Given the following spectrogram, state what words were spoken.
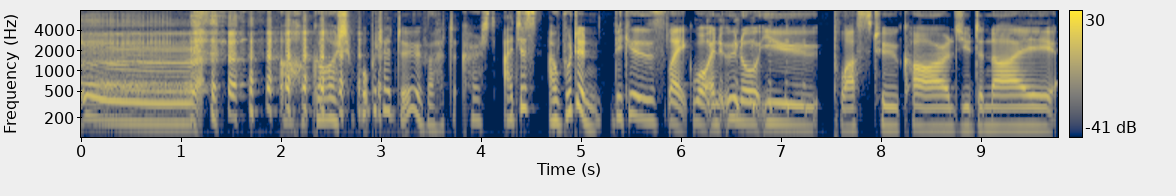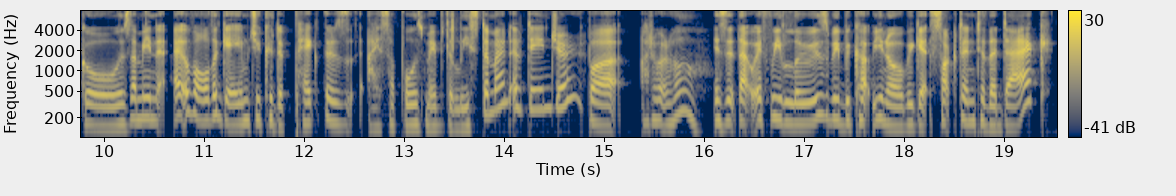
oh gosh, what would I do if I had to curse? I just, I wouldn't, because like, what in Uno you plus two cards, you deny goes. I mean, out of all the games you could have picked, there's, I suppose, maybe the least amount of danger, but. I don't know. Is it that if we lose, we become, you know, we get sucked into the deck?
